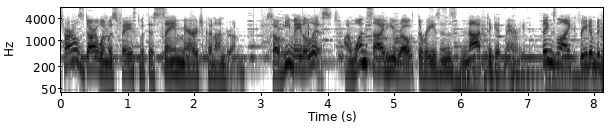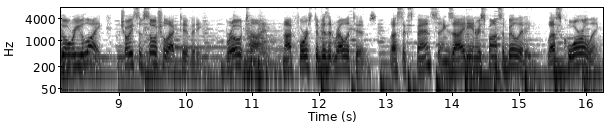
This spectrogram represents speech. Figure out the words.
Charles Darwin was faced with this same marriage conundrum. So he made a list. On one side, he wrote the reasons not to get married. Things like freedom to go where you like, choice of social activity, bro time, not forced to visit relatives, less expense, anxiety and responsibility, less quarreling,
